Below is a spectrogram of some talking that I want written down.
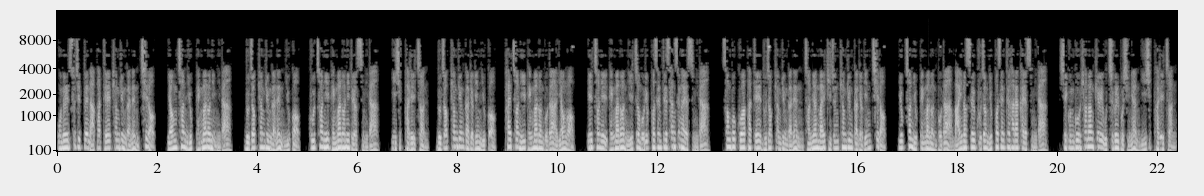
오늘 수집된 아파트의 평균가는 7억 0,600만원입니다. 누적 평균가는 6억 9,200만원이 되었습니다. 28일 전 누적 평균 가격인 6억 8,200만원보다 0억 1,100만원 1.56% 상승하였습니다. 성북구 아파트의 누적 평균가는 전년 말 기준 평균 가격인 7억 6,600만원보다 마이너스 9.6% 하락하였습니다. 시군구 현황표의 우측을 보시면 28일 전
